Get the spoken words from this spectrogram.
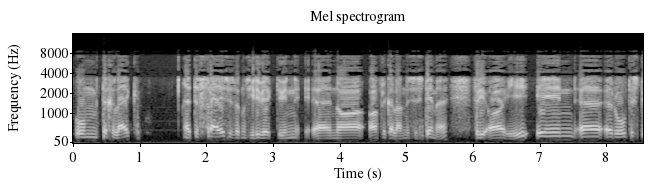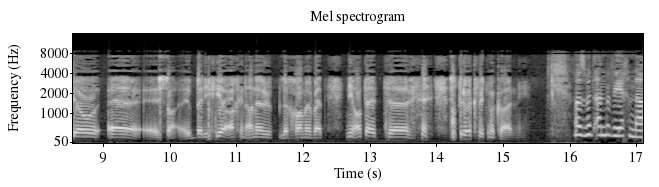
om te gelyk uh, te vry soos wat ons hierdie week doen uh, na Afrika lande se stemme vir die AI en uh, 'n uh, rol te speel uh, so, by die G8 en ander liggame wat nie altyd uh, strook met mekaar nie Ons moet aanbeweeg na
